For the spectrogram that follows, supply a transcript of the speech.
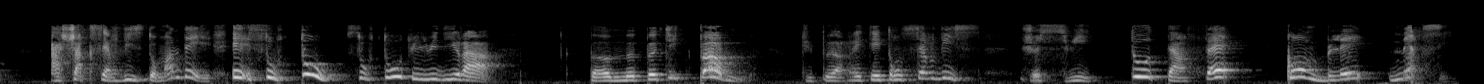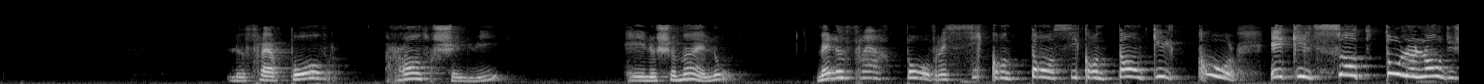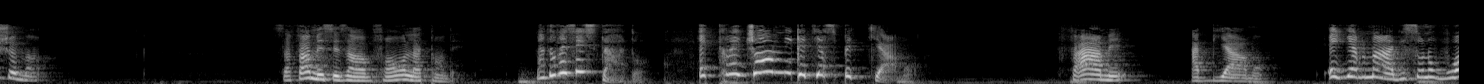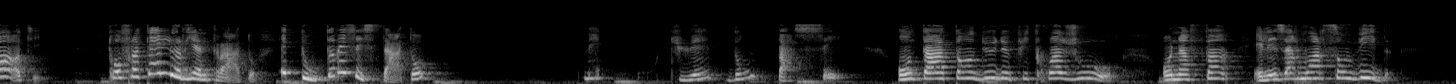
à chaque service demandé. Et surtout, surtout, tu lui diras Pomme, petite pomme, tu peux arrêter ton service. Je suis tout à fait comblé, merci. Le frère pauvre rentre chez lui et le chemin est long. Mais le frère pauvre est si content, si content qu'il court et qu'il saute tout le long du chemin. Sa femme e ses enfants l'attendaient. Ma stato? È tre giorni che ti aspettiamo. Fame abbiamo e gli armadi sono vuoti. Tuo fratello è rientrato e tu dove sei stato? Mais tu es donc passé? On t'a attendu depuis trois jours. On a faim et les armoires sont vides.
